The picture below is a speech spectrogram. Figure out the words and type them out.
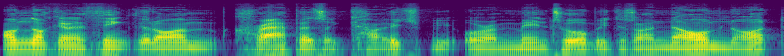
I'm not going to think that I'm crap as a coach or a mentor because I know I'm not.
